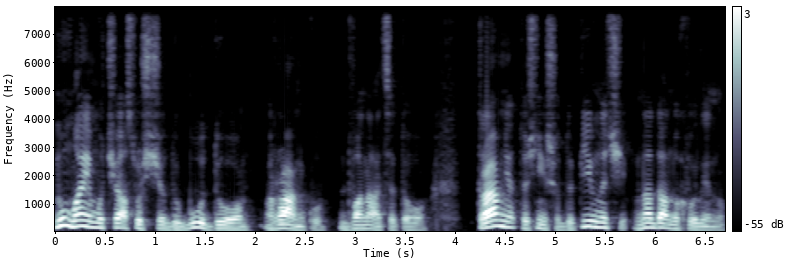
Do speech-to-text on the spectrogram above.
Ну, маємо часу ще добу до ранку 12 травня, точніше до півночі. На дану хвилину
